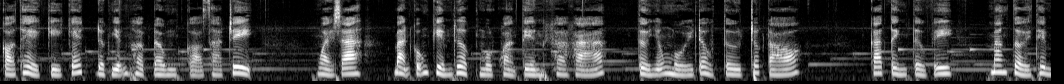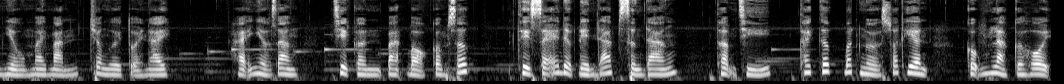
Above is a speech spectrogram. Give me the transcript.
có thể ký kết được những hợp đồng có giá trị. Ngoài ra, bạn cũng kiếm được một khoản tiền kha khá từ những mối đầu tư trước đó. Các tình tử vi mang tới thêm nhiều may mắn cho người tuổi này. Hãy nhớ rằng chỉ cần bạn bỏ công sức thì sẽ được đền đáp xứng đáng. Thậm chí, thách thức bất ngờ xuất hiện cũng là cơ hội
